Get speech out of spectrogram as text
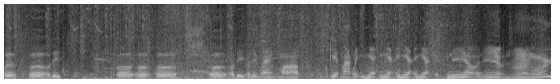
เออ เออ เอาดิ เออ เออ เออ เออ เอาดิ เอาดิแม่งมา เกลียดมากเลยอีเนี่ยอีเนี่ยไอเนี่ยไอเนี่ยไอเนี่ยไอเนี่ยเอ้ย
